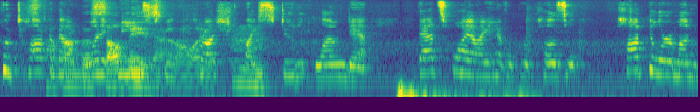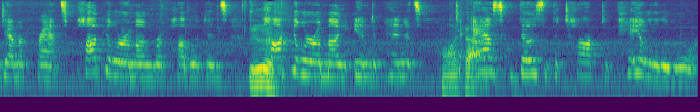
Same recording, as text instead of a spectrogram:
who talk Stop about on the what it means to be Yeah, I like it. crushed by Mm. student loan debt. That's why I have a proposal popular among Democrats, popular among Republicans, Ugh. popular among independents, I like to that. ask those at the top to pay a little more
